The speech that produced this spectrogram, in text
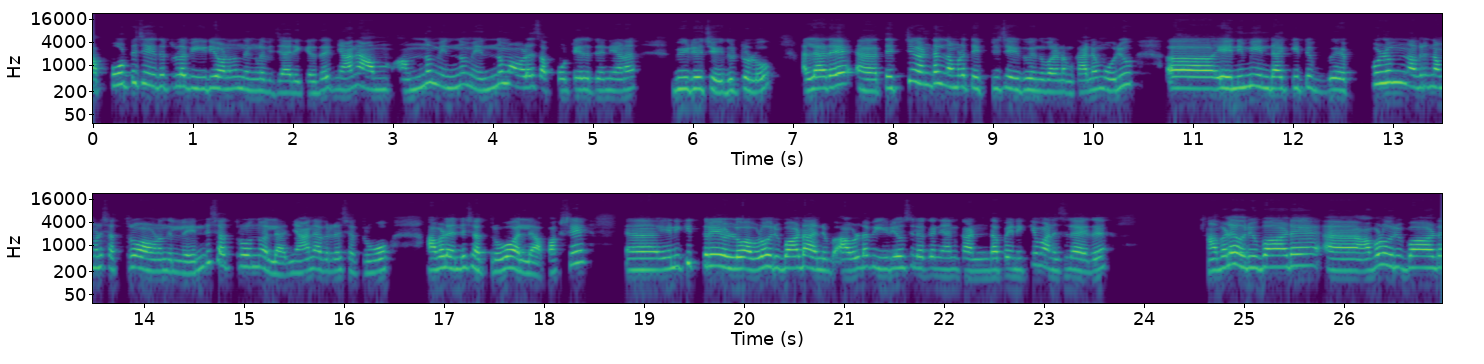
സപ്പോർട്ട് ചെയ്തിട്ടുള്ള വീഡിയോ ആണെന്ന് നിങ്ങൾ വിചാരിക്കരുത്. ഞാൻ അന്നും ഇന്നും എന്നും അവളെ സപ്പോർട്ട് ചെയ്തിട്ട് തന്നെയാണ് വീഡിയോ ചെയ്തിട്ടുള്ളൂ. അല്ലാതെ തെറ്റ് കണ്ടാൽ നമ്മൾ തെറ്റ് ചെയ്തു എന്ന് പറയണം. കാരണം ഒരു എനിമി ഉണ്ടാക്കിയിട്ട് എപ്പോഴും അവർ നമ്മുടെ ശത്രു ആവണമെന്നില്ല എന്റെ ശത്രു ഒന്നും അല്ല. ഞാൻ അവരുടെ ശത്രുവോ അവൾ എന്റെ ശത്രുവോ അല്ല. പക്ഷെ എനിക്ക് ഇത്രയേ ഉള്ളൂ. അവൾ ഒരുപാട് അനു അവളുടെ വീഡിയോസിലൊക്കെ ഞാൻ കണ്ടപ്പോ എനിക്ക് മനസ്സിലായത് അവളെ ഒരുപാട് അവൾ ഒരുപാട്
